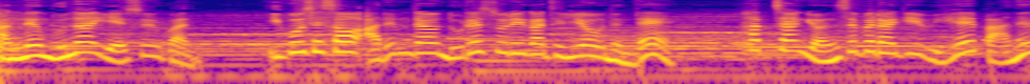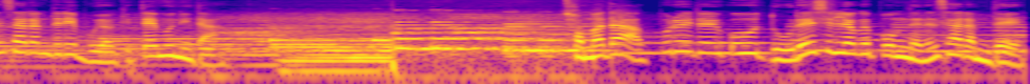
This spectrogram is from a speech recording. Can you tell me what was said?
강릉 문화예술관. 이곳에서 아름다운 노래소리가 들려오는데 합창 연습을 하기 위해 많은 사람들이 모였기 때문이다. 저마다 악보를 들고 노래 실력을 뽐내는 사람들.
